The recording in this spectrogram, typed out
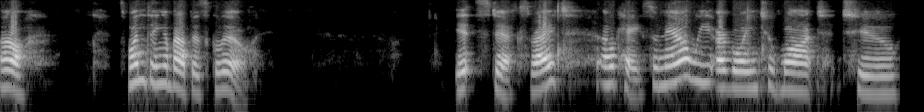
Oh, it's one thing about this glue it sticks, right? Okay, so now we are going to want to,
